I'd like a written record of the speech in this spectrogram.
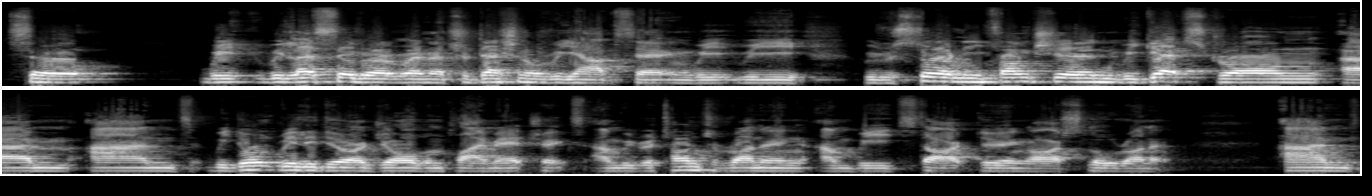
So we, we let's say we're, we're in a traditional rehab setting. We we we restore knee function, we get strong, um, and we don't really do our job in plyometrics, and we return to running, and we start doing our slow running. And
